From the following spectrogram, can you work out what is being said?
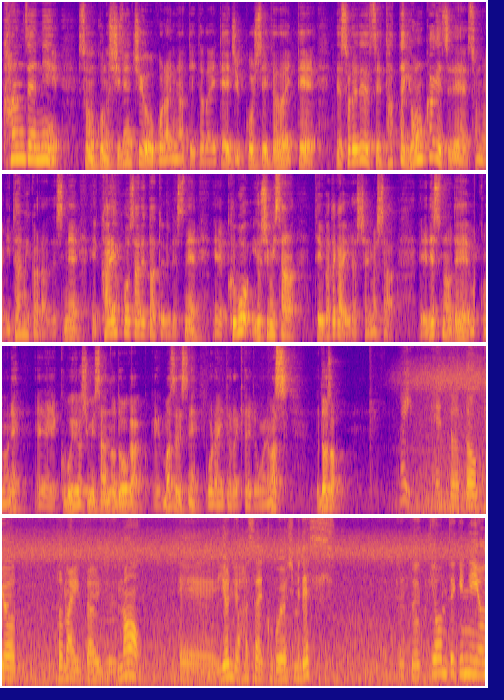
完全にそのこの自然治療をご覧になっていただいて実行していただいてでそれでですねたった4ヶ月でその痛みからですね解放されたというですね、え久保よしみさんという方がいらっしゃいました、えですのでこのね、え久保よしみさんの動画、えまずですねご覧いただきたいと思います。どうぞ。はいえっ、ー、と東京都内在住の、えー、48歳久保よしみです。えっと、基本的に4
